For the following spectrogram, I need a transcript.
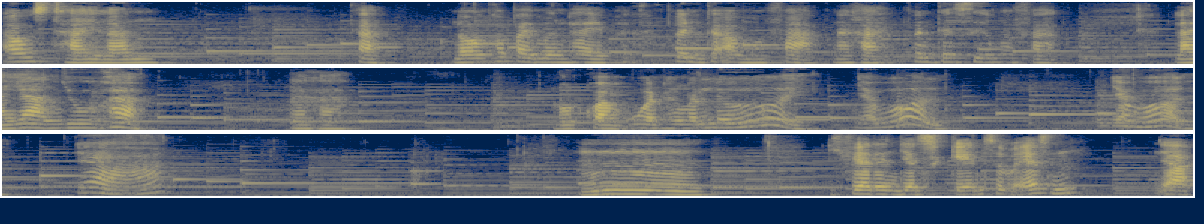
aus Thailand. น้องเข้าไปเมืองไทยเพิ่นเพิ่นก็เอามาฝากนะคะ เพิ่อนก็ซื้อมาฝาก หลายอย่างอยู่ค่ะนะคะลดความอ้วนทั้งนั้นเลยอย่าวอนอย่าวอนอย่าอืม ich werde jetzt gehen zum Essen อยาก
